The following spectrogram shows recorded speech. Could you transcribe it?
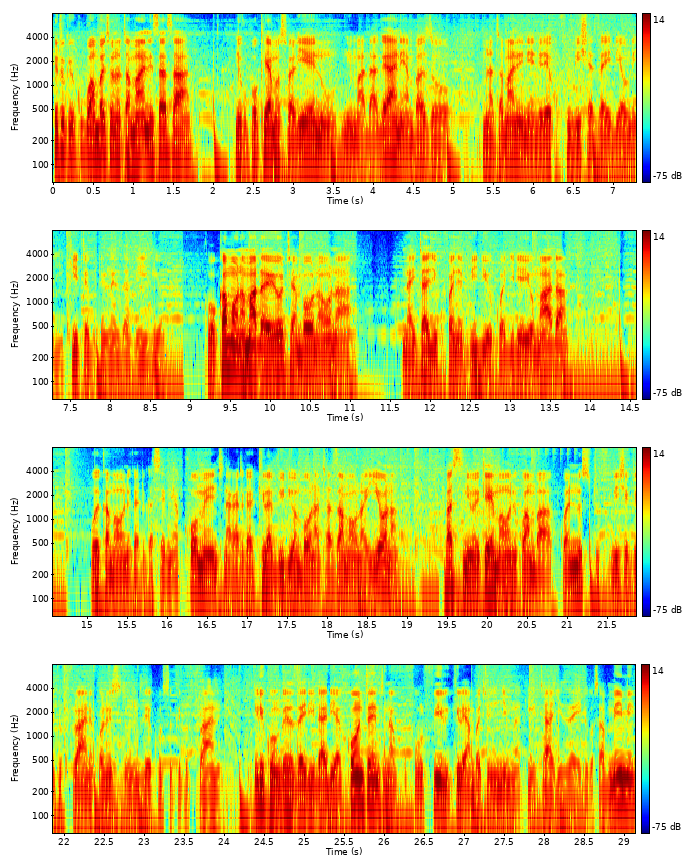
Kitu kikubwa ambacho natamani sasa ni kupokea maswali yenu, ni mada gani ambazo mnatamani niendelee kufundisha zaidi au nijikite kutengeneza video. Kwa kama una mada yoyote ambayo unaona nahitaji kufanya video kwa ajili ya hiyo mada, weka maoni katika sehemu ya comment, na katika kila video ambayo unatazama au unaiona, basi niwekee maoni kwamba kwa nini usitufundishe kitu fulani, kwa nini usizungumzie kuhusu kitu fulani, ili kuongeza zaidi idadi ya content na kufulfill kile ambacho nyinyi mnakihitaji zaidi, kwa sababu mimi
